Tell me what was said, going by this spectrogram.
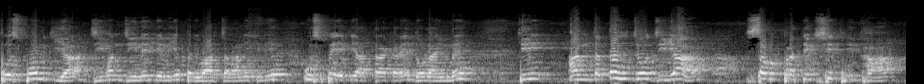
पोस्टपोन किया जीवन जीने के लिए, परिवार चलाने के लिए। उस पर एक यात्रा करें दो लाइन में कि अंततः जो जिया सब प्रतीक्षित ही था,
